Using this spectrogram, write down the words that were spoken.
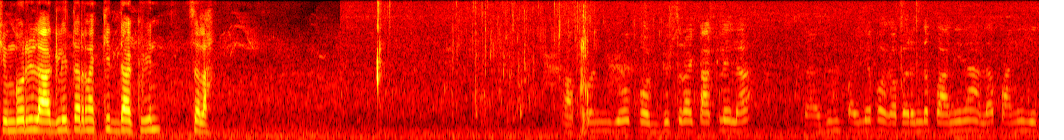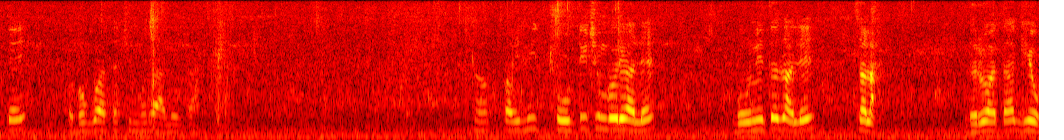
चिंबोरी लागली तर नक्कीच दाखवीन. चला. आपण जो फग दुसरा टाकलेला तर अजून पहिले फगापर्यंत पाणी नाही आला. पाणी येते तर बघू आता चिंबोरी आले का? तर पहिली छोटी चिंबोरी आले. बोनीतच आले. चला धरू आता घेऊ.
